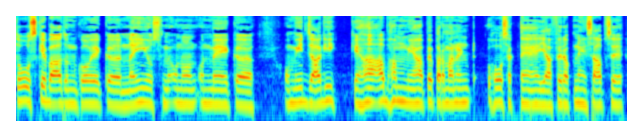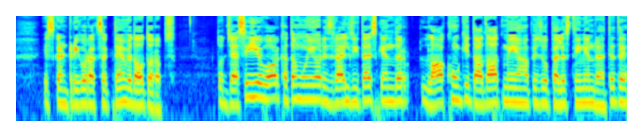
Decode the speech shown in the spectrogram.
तो उसके बाद उनको एक नई उसमें उन्होंने उनमें एक उम्मीद जागी कि हाँ अब हम यहाँ पे परमानेंट हो सकते हैं या फिर अपने हिसाब से इस कंट्री को रख सकते हैं विदाउट अरब्स तो जैसे ही ये वॉर ख़त्म हुई और इसराइल जीता, इसके अंदर लाखों की तादाद में यहाँ पे जो पैलेस्तीनियन रहते थे,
